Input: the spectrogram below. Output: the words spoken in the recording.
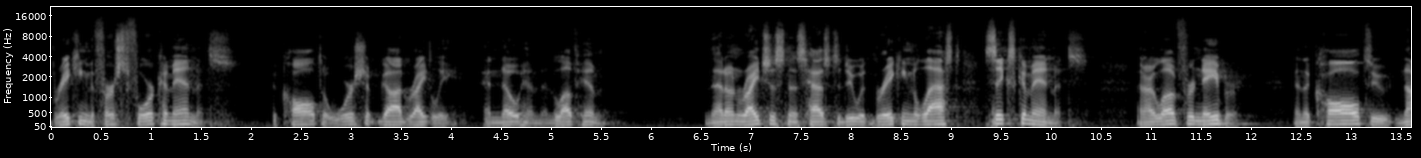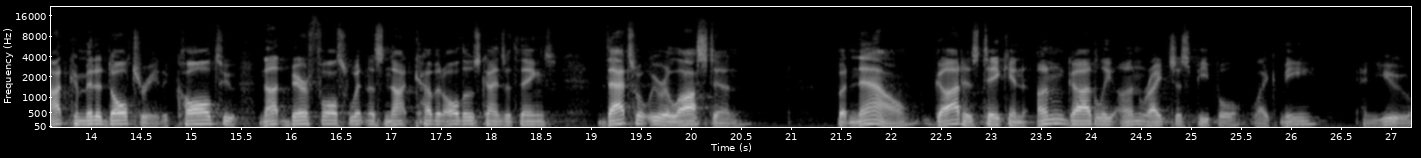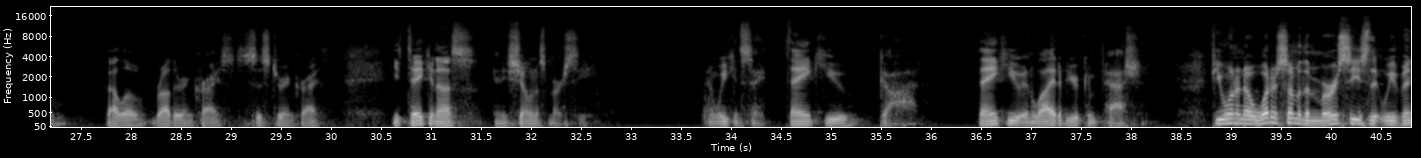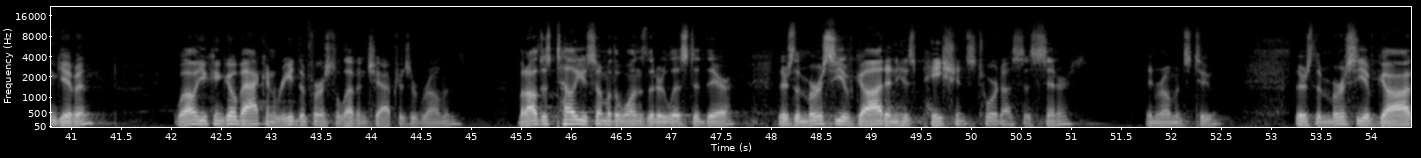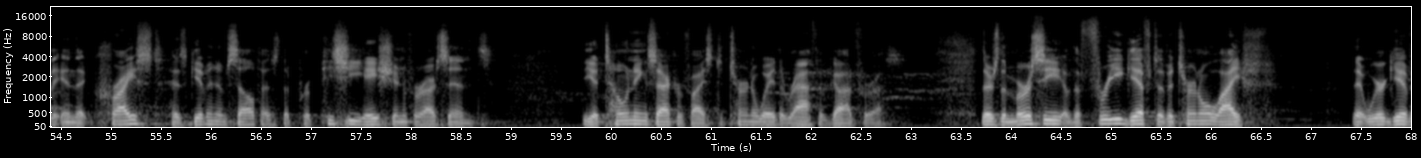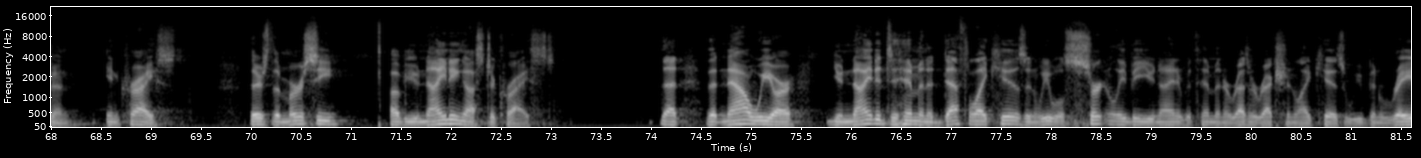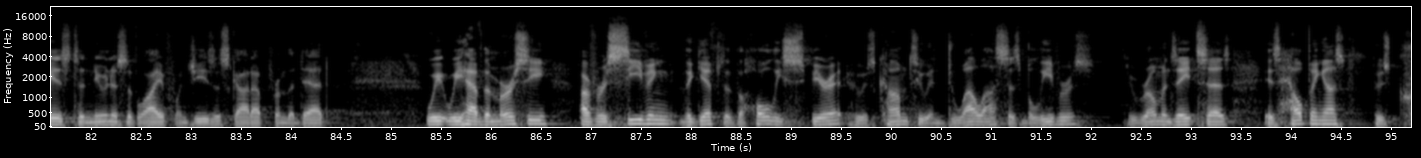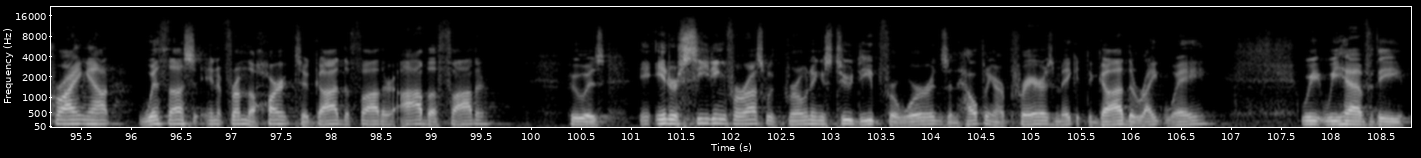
breaking the first four commandments, the call to worship God rightly and know Him and love Him. And that unrighteousness has to do with breaking the last six commandments and our love for neighbor and the call to not commit adultery, the call to not bear false witness, not covet, all those kinds of things. That's what we were lost in. But now, God has taken ungodly, unrighteous people like me and you, fellow brother in Christ, sister in Christ. He's taken us and He's shown us mercy. And we can say, Thank you, God. Thank you in light of your compassion. If you want to know what are some of the mercies that we've been given, well, you can go back and read the first 11 chapters of Romans. But I'll just tell you some of the ones that are listed there. There's the mercy of God and his patience toward us as sinners in Romans 2. There's the mercy of God in that Christ has given himself as the propitiation for our sins, the atoning sacrifice to turn away the wrath of God for us. There's the mercy of the free gift of eternal life that we're given in Christ. There's the mercy of uniting us to Christ. That, that now we are united to him in a death like his, and we will certainly be united with him in a resurrection like his. We've been raised to newness of life when Jesus got up from the dead. We, we have the mercy of receiving the gift of the Holy Spirit who has come to indwell us as believers, who Romans 8 says is helping us, who's crying out with us in, from the heart to God the Father, Abba, Father who is interceding for us with groanings too deep for words and helping our prayers make it to God the right way. We, we have the,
